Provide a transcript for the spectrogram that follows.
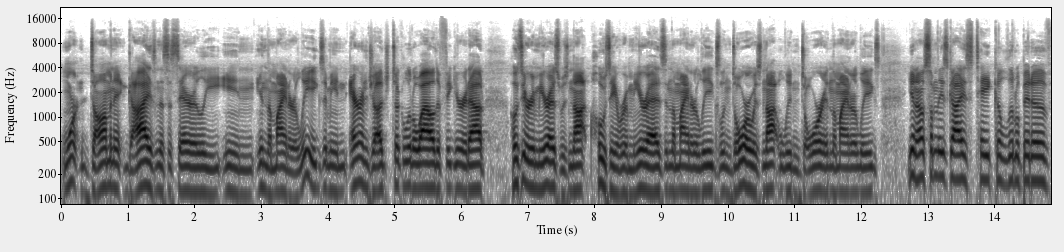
weren't dominant guys necessarily in in the minor leagues. I mean, Aaron Judge took a little while to figure it out. Jose Ramirez was not Jose Ramirez in the minor leagues. Lindor was not Lindor in the minor leagues. You know, some of these guys take a little bit of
